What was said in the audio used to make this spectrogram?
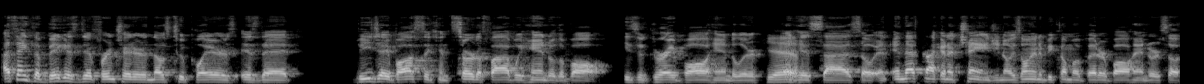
I think the biggest differentiator in those two players is that BJ Boston can certifiably handle the ball. He's a great ball handler yeah. at his size. So, and, and that's not going to change. You know, he's only going to become a better ball handler. So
